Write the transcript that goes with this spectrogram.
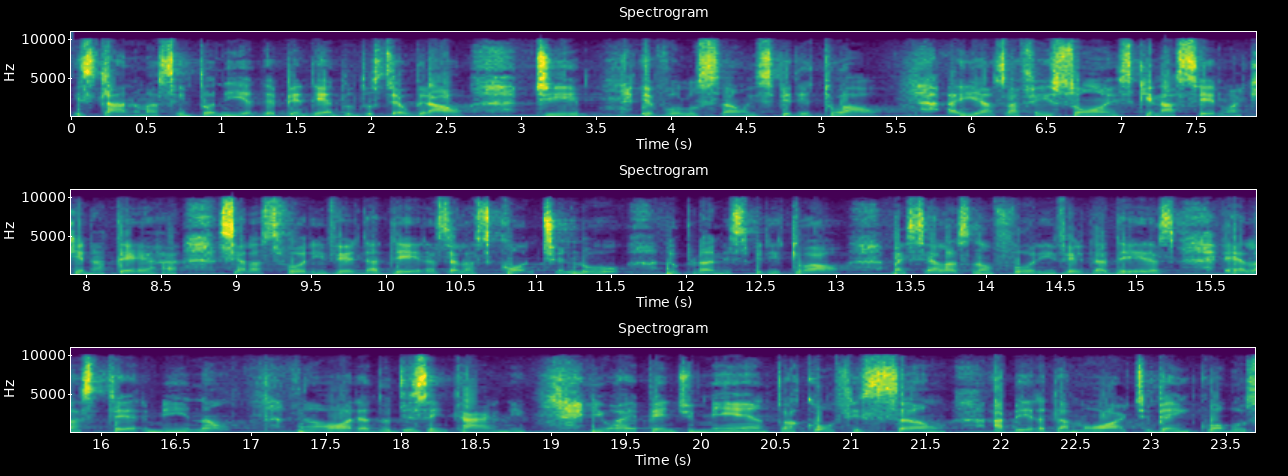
está numa sintonia, dependendo do seu grau de evolução espiritual. E as afeições que nasceram aqui na Terra, se elas forem verdadeiras, elas continuam no plano espiritual. Mas se elas não forem verdadeiras, elas terminam na hora do desencarne. E o arrependimento, a confissão à beira da morte, bem como os,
